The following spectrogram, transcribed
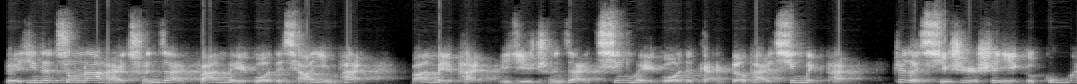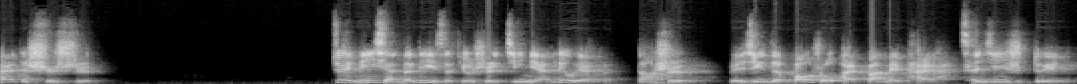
北京的中南海存在反美国的强硬派、反美派，以及存在亲美国的改革派、亲美派，这个其实是一个公开的事实。最明显的例子就是今年六月份，当时北京的保守派、反美派啊，曾经是对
